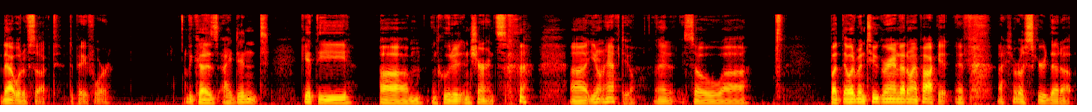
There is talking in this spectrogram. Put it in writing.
that would have sucked to pay for, because I didn't get the um, included insurance. uh, you don't have to. And so, uh, but that would have been two grand out of my pocket if I really screwed that up.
